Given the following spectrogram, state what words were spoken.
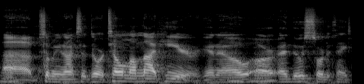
Uh, somebody knocks at the door, tell them I'm not here, you know, or and those sort of things.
